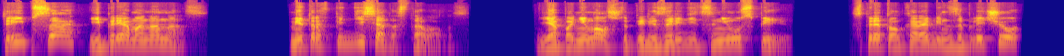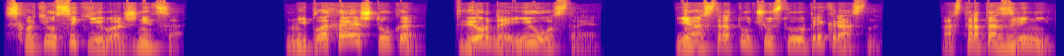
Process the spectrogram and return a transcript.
Три пса и прямо на нас. Метров пятьдесят оставалось. Я понимал, что перезарядиться не успею. Спрятал карабин за плечо, схватил секиру от жнеца. Неплохая штука, твердая и острая. Я остроту чувствую прекрасно. Острота звенит.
